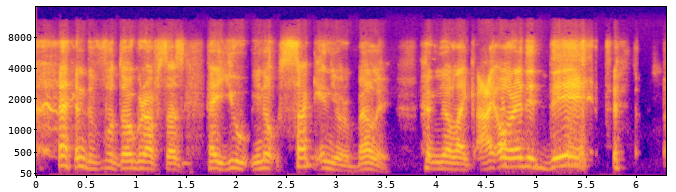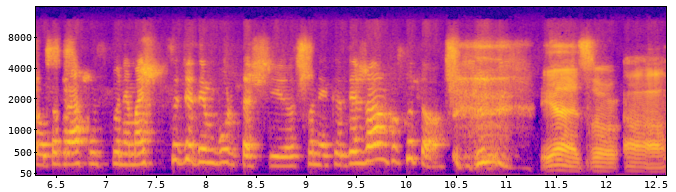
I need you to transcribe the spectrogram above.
and the photograph says, "Hey, you, you know, suck in your belly," and you're like, "I already did." fotograful spune mai suge din burtă și spune că deja am făcut-o. yeah. So, uh,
